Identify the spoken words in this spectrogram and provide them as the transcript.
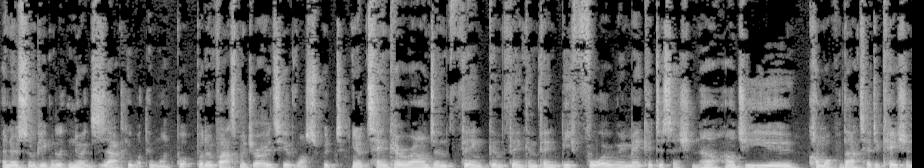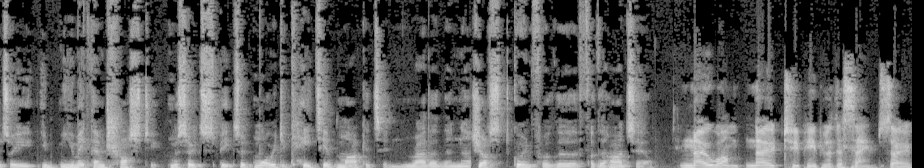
I know some people know exactly what they want, but but a vast majority of us would you know tinker around and think and think and think before we make a decision. How how do you come up with that education so you you, you make them trust you, so to speak? So more educative marketing rather than uh, just going for the for the hard sale. No one, no two people are the same. So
